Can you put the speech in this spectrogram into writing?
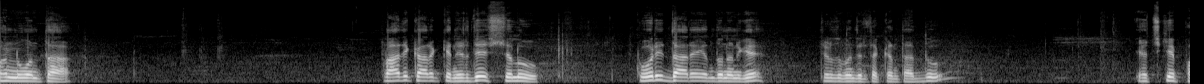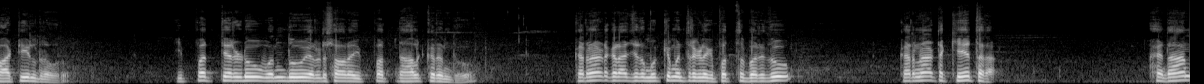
ಅನ್ನುವಂಥ ಪ್ರಾಧಿಕಾರಕ್ಕೆ ನಿರ್ದೇಶಿಸಲು ಕೋರಿದ್ದಾರೆ ಎಂದು ನನಗೆ ತಿಳಿದು ಬಂದಿರತಕ್ಕಂಥದ್ದು ಎಚ್ ಕೆ ಪಾಟೀಲ್ರವರು ಇಪ್ಪತ್ತೆರಡು ಒಂದು ಎರಡು ಸಾವಿರ ಇಪ್ಪತ್ತ್ನಾಲ್ಕರಂದು ಕರ್ನಾಟಕ ರಾಜ್ಯದ ಮುಖ್ಯಮಂತ್ರಿಗಳಿಗೆ ಪತ್ರ ಬರೆದು ಕರ್ನಾಟಕೇತರ, ನಾನು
